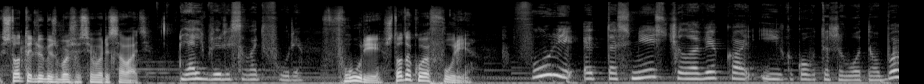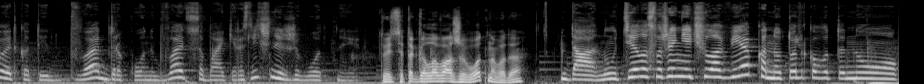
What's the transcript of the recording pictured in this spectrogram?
Что ты любишь больше всего рисовать? Я люблю рисовать фури. Фури. Что такое фури? Фури – это смесь человека и какого-то животного. Бывают коты, бывают драконы, бывают собаки, различные животные. То есть это голова животного, да? Да, ну телосложение человека, но только вот оно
